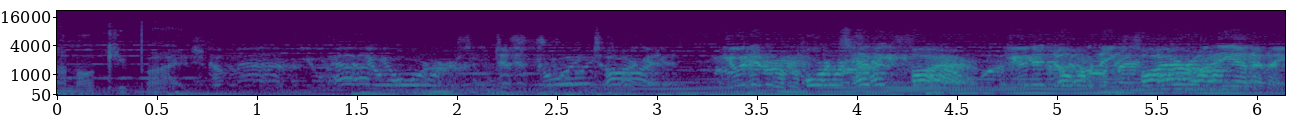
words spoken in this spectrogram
unoccupied. Commander, you have your orders. Destroy target. Unit reports heavy fire. Unit opening fire on the enemy.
